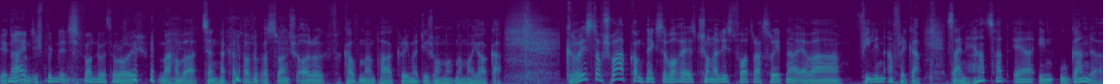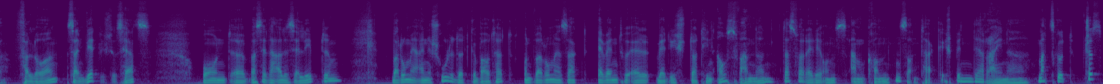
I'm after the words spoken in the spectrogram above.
Wir Nein, uns. ich bin ich war nur so. Ruhig, machen wir. Zentner Kartoffel kostet 20 Euro, verkaufen wir ein paar, kriegen wir die schon noch nach Mallorca. Christoph Schwab kommt nächste Woche. Er ist Journalist, Vortragsredner. Er war viel in Afrika. Sein Herz hat er in Uganda verloren, sein wirkliches Herz. Und äh, was er da alles erlebte, warum er eine Schule dort gebaut hat und warum er sagt, eventuell werde ich dorthin auswandern, das verrät er uns am kommenden Sonntag. Ich bin der Rainer. Macht's gut. Tschüss.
